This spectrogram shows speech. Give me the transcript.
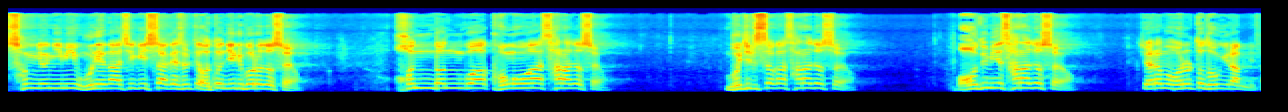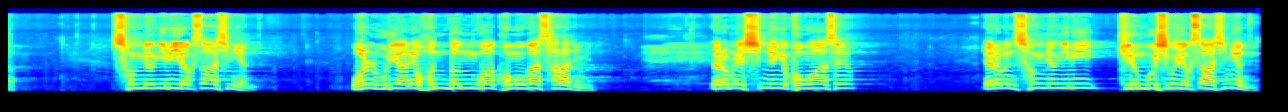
성령님이 운행하시기 시작했을 때 어떤 일이 벌어졌어요? 혼돈과 공허가 사라졌어요. 무질서가 사라졌어요. 어둠이 사라졌어요. 여러분 오늘 또 동일합니다. 성령님이 역사하시면 오늘 우리 안에 혼돈과 공허가 사라집니다. 여러분의 심령이 공허하세요? 여러분 성령님이 기름 부으시고 역사하시면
